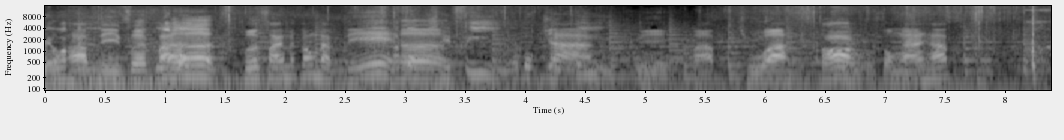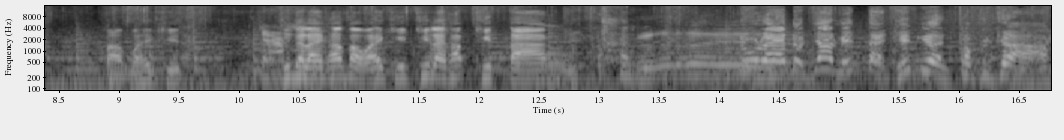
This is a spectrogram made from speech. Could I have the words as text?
เขาเรียกว่าภาพเป็นดีเฟิร์สไฟระบบ เออเฟิร์สไฟมันต้องแบบนี้ระเอบบอเชฟตี้ระบบทุกเชอฟย่างตี้นี่ปั๊บชัวร์ต้องส่งงานครับฝากไว้ให้คิด คิดอะไรครับฝากไว้ให้คิดคิดอะไรครับ คิดตังค์เฮ้ยดูแลดุดญาติมิตรแต่คิดเงินขอบคุณครับ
